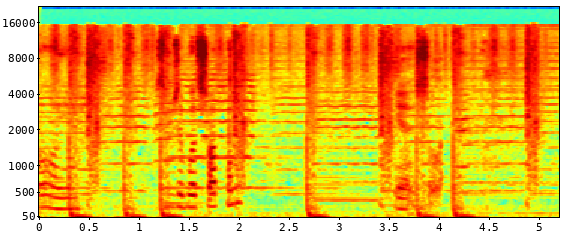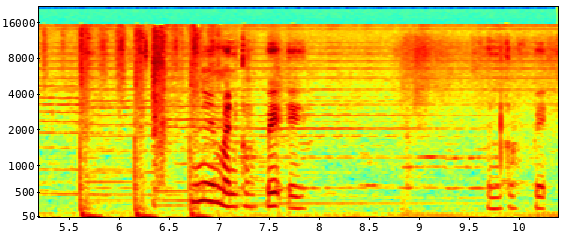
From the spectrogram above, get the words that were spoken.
Oh ya bisa buat slab kan? Ya slab. Ini Minecraft PE Minecraft PE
